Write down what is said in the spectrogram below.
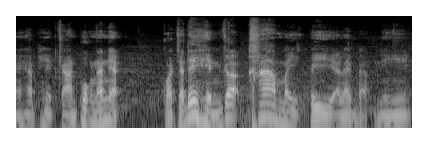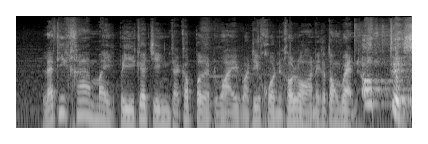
นะครับเหตุการณ์พวกนั้นเนี่ยกว่าจะได้เห็นก็ข้ามมาอีกปีอะไรแบบนี้ และที่ข้ามมาอีกปีก็จริง แต่ก็เปิดไวกว่าที่คนเขารอนี่ก็ต้องแวนออปติส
